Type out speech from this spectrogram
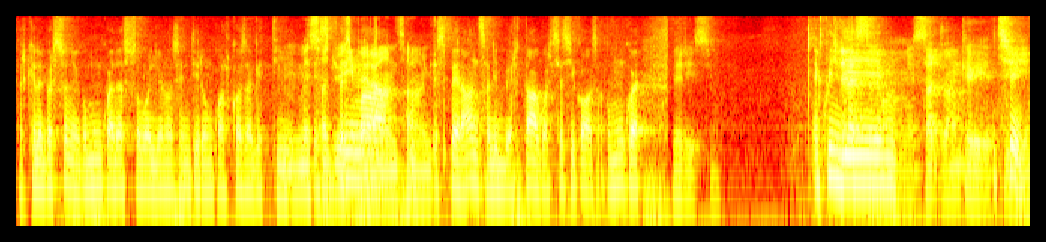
Perché le persone comunque adesso vogliono sentire un qualcosa che ti Un messaggio di esprima speranza anche. speranza, libertà, qualsiasi cosa. Comunque, Verissimo. e Ci deve essere quindi un messaggio anche che ti, sì,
